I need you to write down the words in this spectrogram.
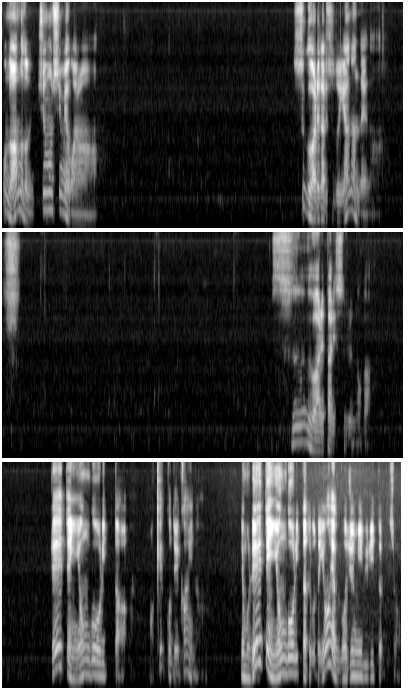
今度 Amazon で注文してみようかな。すぐ割れたりすると嫌なんだよな。すぐ割れたりするのが。0.45リッター。あ、結構でかいな。でも0.45リッターってことは 450ml でしょ。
